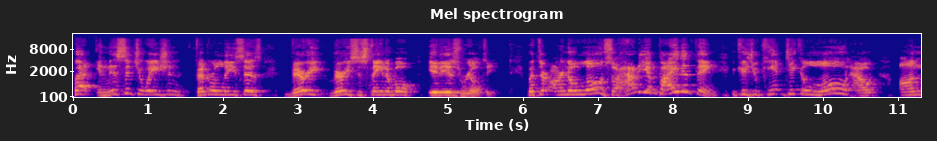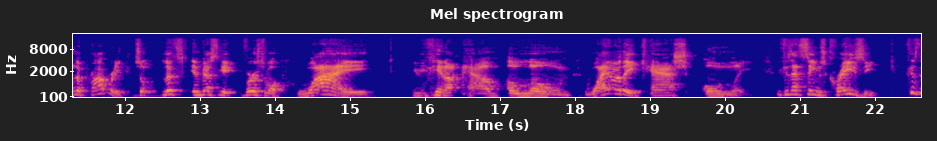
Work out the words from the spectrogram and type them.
But in this situation, federal leases, very, very sustainable. It is realty but there are no loans. So how do you buy the thing? Because you can't take a loan out on the property. So let's investigate first of all why you cannot have a loan. Why are they cash only? Because that seems crazy. Because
